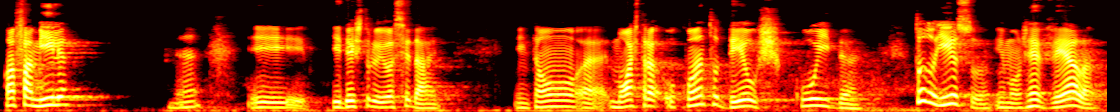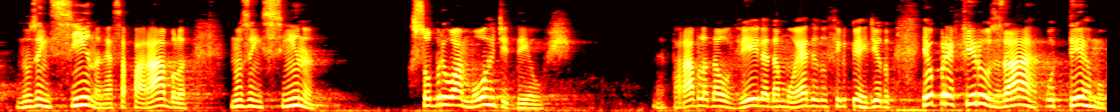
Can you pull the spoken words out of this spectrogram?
com a família né, e, e destruiu a cidade. Então, é, mostra o quanto Deus cuida. Tudo isso, irmãos, revela, nos ensina, essa parábola nos ensina sobre o amor de Deus. Né? Parábola da ovelha, da moeda e do filho perdido. Eu prefiro usar o termo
